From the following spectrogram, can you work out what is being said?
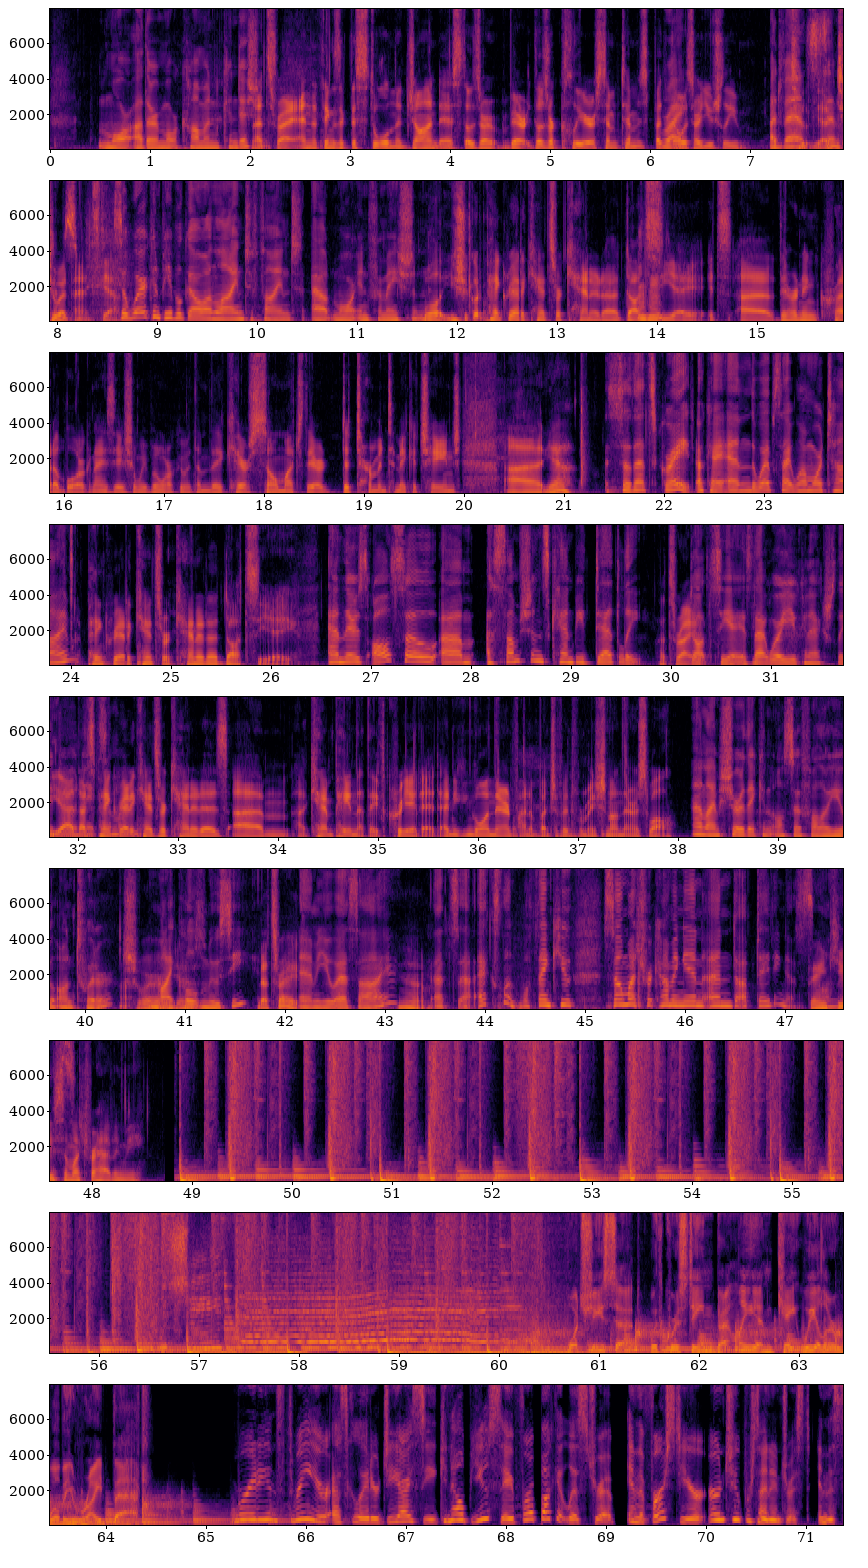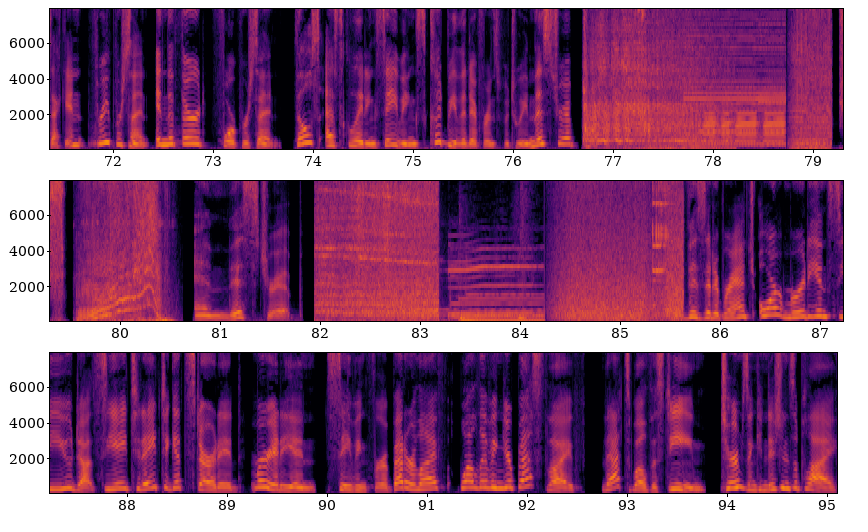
more other more common conditions. That's right. And the things like the stool and the jaundice, those are very those are clear symptoms, but Right. those are usually Advanced too, uh, too advanced. Yeah. So where can people go online to find out more information? Well, you should go to pancreaticcancercanada.ca. It's uh, they're an incredible organization. We've been working with them. They care so much. They're determined to make a change. Uh, yeah, so that's great. Okay, and the website one more time. pancreaticcancercanada.ca. And there's also um, assumptions can be deadly. That's right. .ca. Is that where you can actually? Yeah, that's Pancreatic money? Cancer Canada's um, uh, campaign that they've created, and you can go on there and find a bunch of information on there as well. And I'm sure they can also follow you on Twitter. Sure, Michael yes. Musi. That's right. M U S I. Yeah. That's uh, excellent. Well, thank you so much for coming in and updating us. Thank you this. so much for having me. What she said. What She Said with Christine Bentley and Kate Wheeler will be right back. Meridian's three year escalator GIC can help you save for a bucket list trip. In the first year, earn 2% interest. In the second, 3%. In the third, 4%. Those escalating savings could be the difference between this trip and this trip. Visit a branch or meridiancu.ca today to get started. Meridian, saving for a better life while living your best life. That's wealth esteem. Terms and conditions apply.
